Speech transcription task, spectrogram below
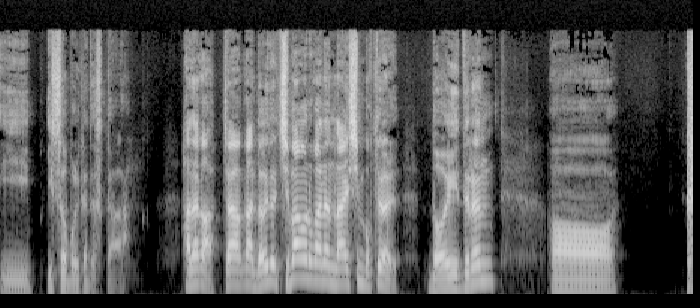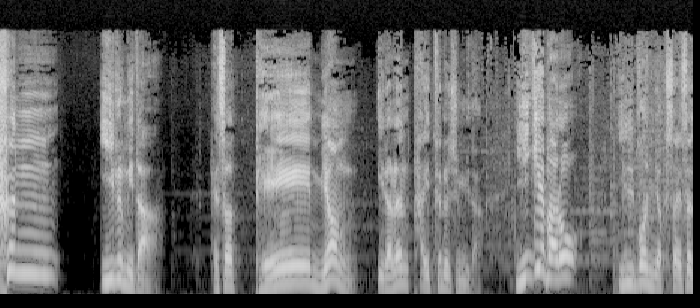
이, 있어 볼까 됐을까? 하다가, 잠깐, 너희들 지방으로 가는 나의 신복들, 너희들은, 어, 큰 이름이다. 해서 대명이라는 타이틀을 줍니다. 이게 바로 일본 역사에서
